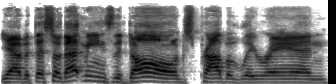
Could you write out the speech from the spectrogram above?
Yeah, but that, so that means the dogs probably ran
